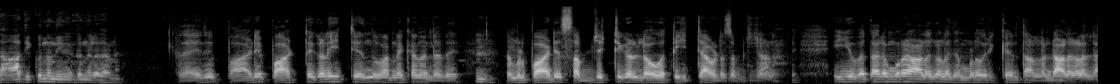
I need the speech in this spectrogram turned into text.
സാധിക്കുന്നു നിങ്ങൾക്ക് എന്നുള്ളതാണ്. അതായത് പാടിയ പാട്ടുകൾ ഹിറ്റ് എന്ന് പറഞ്ഞേക്കാൻ നല്ലത്. നമ്മൾ പാടിയ സബ്ജക്റ്റുകൾ ലോകത്ത് ഹിറ്റ് ആവേണ്ട സബ്ജക്റ്റാണ് ഈ യുവതലമുറ ആളുകളെ നമ്മൾ ഒരിക്കലും തള്ളേണ്ട ആളുകളല്ല.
